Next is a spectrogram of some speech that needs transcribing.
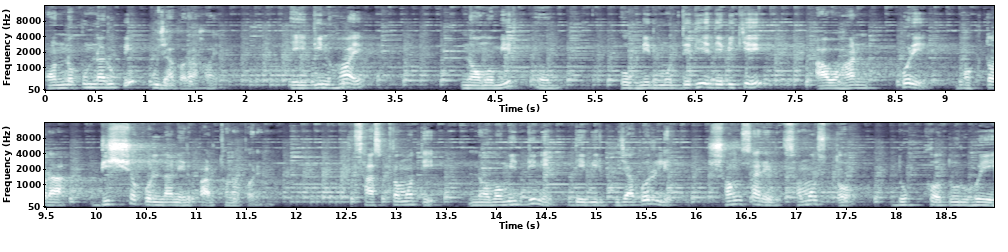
অন্নপূর্ণা রূপে পূজা করা হয়। এই দিন হয় নবমীর হোম অগ্নির মধ্যে দিয়ে দেবীকে আহ্বান করে ভক্তরা বিশ্ব কল্যাণের প্রার্থনা করেন। শাস্ত্রমতে নবমীর দিনে দেবীর পূজা করলে সংসারের সমস্ত দুঃখ দূর হয়ে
